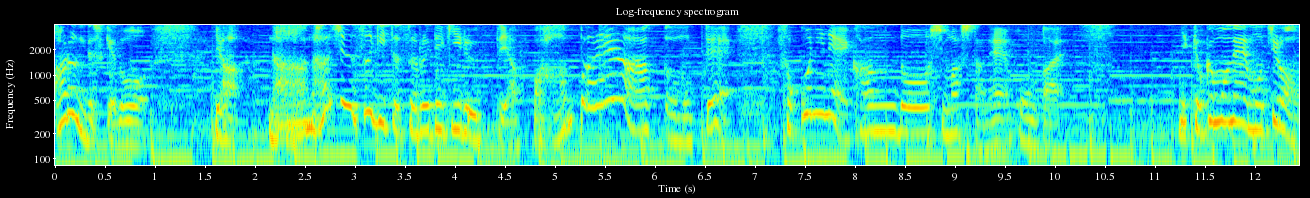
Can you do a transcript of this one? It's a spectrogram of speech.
あるんですけどいや70過ぎてそれできるってやっぱ半端ねえなと思ってそこにね感動しましたね今回。で曲もねもちろん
